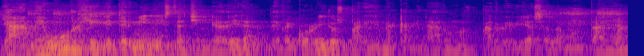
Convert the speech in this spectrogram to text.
ya me urge que termine esta chingadera de recorridos para irme a caminar unos par de días a la montaña,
